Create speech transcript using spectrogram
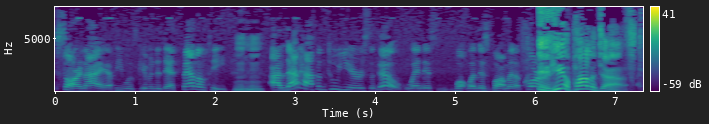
Tsarnaev he was given the death penalty, Mhm. and that happened two years ago when this but when this bombing occurred. And he apologized.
